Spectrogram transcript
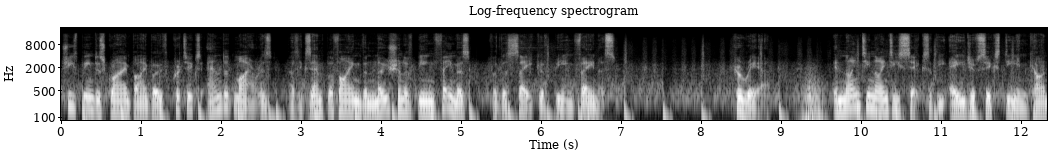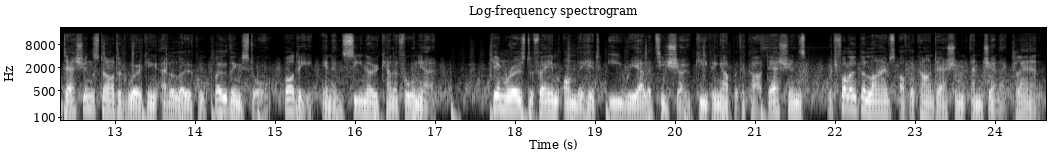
She's been described by both critics and admirers as exemplifying the notion of being famous for the sake of being famous. Career in 1996, at the age of 16, Kardashian started working at a local clothing store, Body, in Encino, California. Kim rose to fame on the hit E! reality show Keeping Up with the Kardashians, which followed the lives of the Kardashian and Jenner clan.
